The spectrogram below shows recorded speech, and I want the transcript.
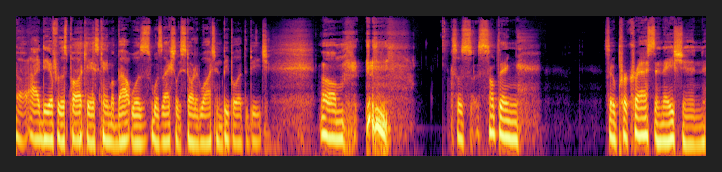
uh, idea for this podcast came about was was actually started watching people at the beach. Um, so something so procrastination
